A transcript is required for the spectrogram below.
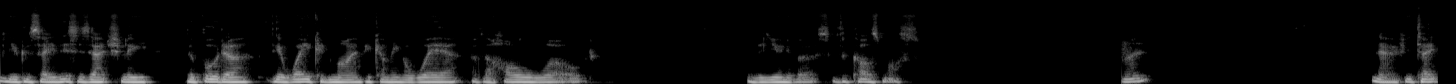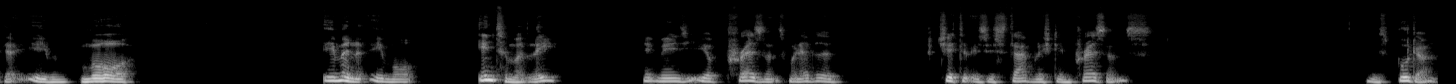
you can say this is actually the Buddha, the awakened mind, becoming aware of the whole world, of the universe, of the cosmos. Right? Now, if you take that even more imminently, more intimately, it means your presence, whenever the chitta is established in presence, this Buddha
